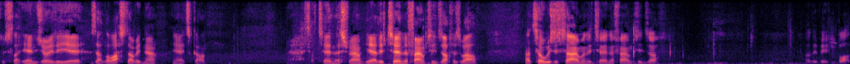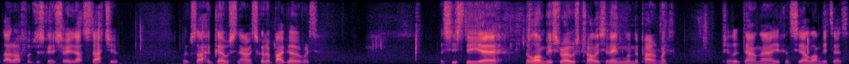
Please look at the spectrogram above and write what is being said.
Just let you enjoy the. Uh, is that the last of it now? Yeah, it's gone. Right, I'll turn this round. Yeah, they've turned the fountains off as well. That's always a sign when they turn the fountains off. Oh, they've even blocked that off. I'm just going to show you that statue. Looks like a ghost now. It's got a bag over it. This is the uh, the longest rose trellis in England, apparently. If you look down there, you can see how long it is.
